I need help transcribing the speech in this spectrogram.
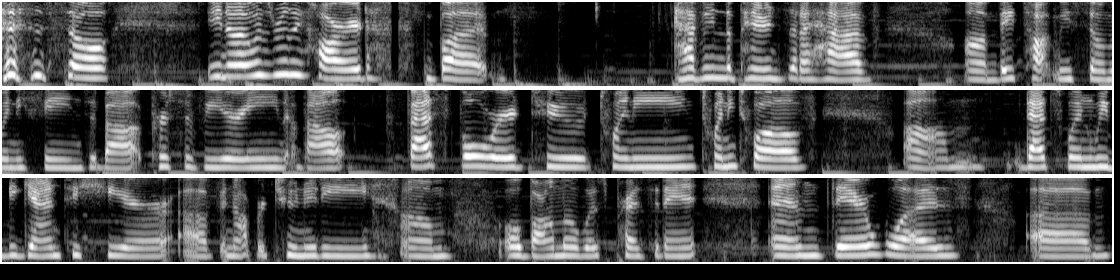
so, you know, it was really hard, but having the parents that I have, um, they taught me so many things about persevering, about fast forward to 20, 2012. Um, that's when we began to hear of an opportunity. Um, Obama was president, and there was um,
